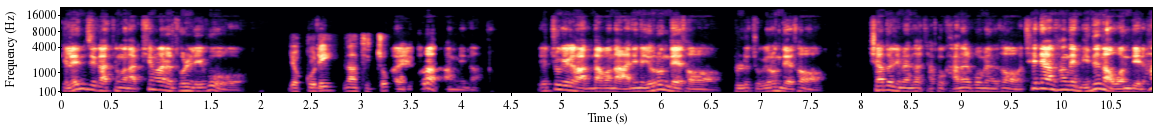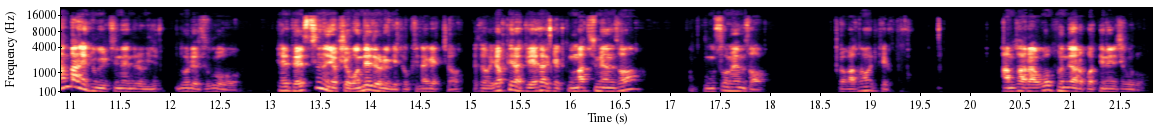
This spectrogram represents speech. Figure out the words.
이렇게 렌즈 같은 거나 핑화를 돌리고 옆구리나 뒤쪽? 네, 돌아갑니다. 이쪽에 간다거나 아니면 이런 데서 블루 쪽 이런 데서 시야 돌리면서 자꾸 간을 보면서 최대한 상대 미드나 원딜 한 방에 죽일 수 있는 애들을 위- 노려주고 제일 베스트는 역시 원딜 노리는 게 좋긴 하겠죠. 그래서 옆이나 뒤에서 이렇게 궁 맞추면서 궁 쏘면서 들어가서 이렇게 암살하고 본자로 버티는 식으로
